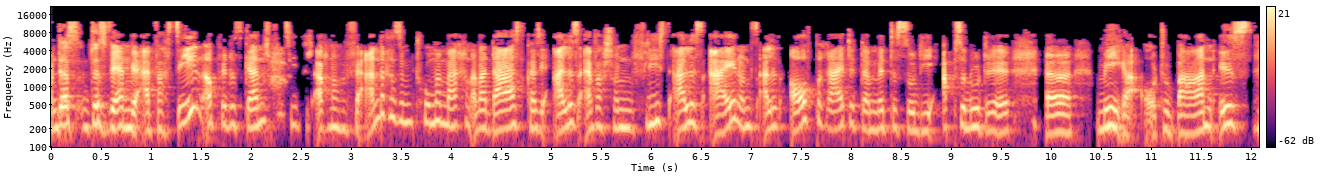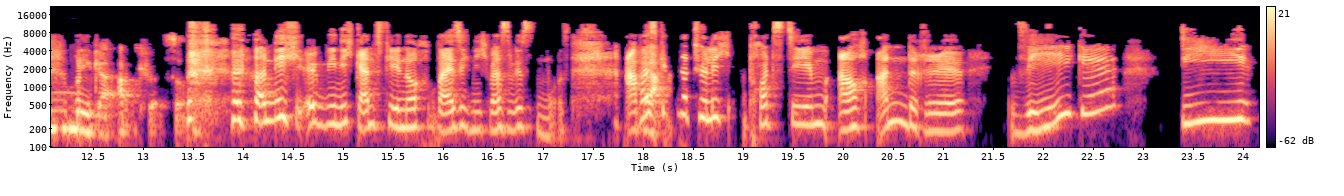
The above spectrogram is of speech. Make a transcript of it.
und das, das werden wir einfach sehen, ob wir das ganz spezifisch auch noch für andere Symptome machen. Aber da ist quasi alles einfach schon, fließt alles ein und ist alles aufbereitet, damit es so die absolute äh, Mega-Autobahn ist. Mega-Abkürzung. und nicht irgendwie nicht ganz viel noch, weiß ich nicht, was wissen muss. Aber ja. es gibt natürlich trotzdem auch andere Wege, die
